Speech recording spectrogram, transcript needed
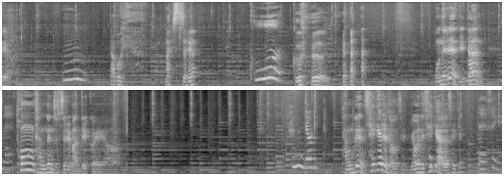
어때요? 음, 따보니 맛있어요? Good. Good 오늘은 일단 네. 통 당근 주스를 만들 거예요 한 여기 있다. 당근 3개를 넣으세요 여은이 3개 알아 3개? 네, 세 개.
